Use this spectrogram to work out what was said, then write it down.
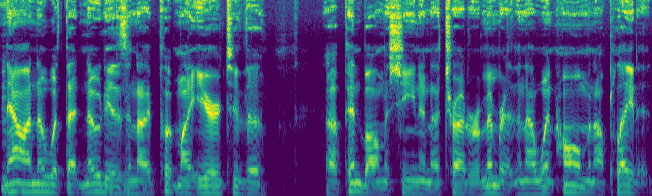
Now I know what that note is. And I put my ear to the uh, pinball machine and I tried to remember it. Then I went home and I played it.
